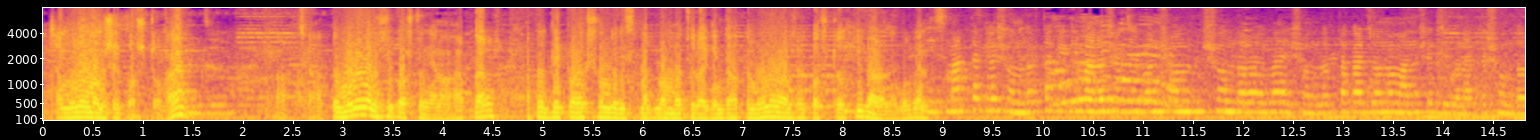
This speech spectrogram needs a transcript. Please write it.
আচ্ছা মনের মানুষের কষ্ট, না? আচ্ছা আপনার মনের মানুষের কষ্ট কেন? আপনার আপনার দেখতে অনেক সুন্দর স্মার্ট লম্বা চূড়া, কিন্তু আপনার মনের মানুষের কষ্ট কি কারণে, বলবেন? স্মার্ট থাকলে সুন্দর থাকলে কি মানুষের জীবন সুন্দর হয় ভাই? সুন্দর থাকার জন্য মানুষের জীবনে একটা সুন্দর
